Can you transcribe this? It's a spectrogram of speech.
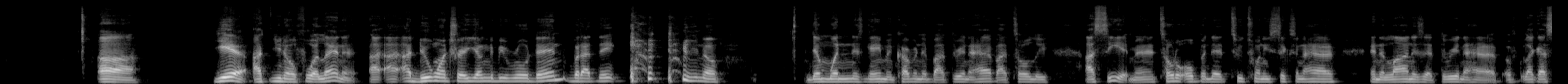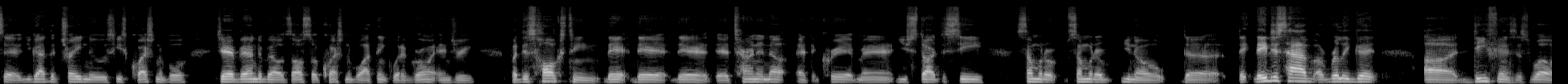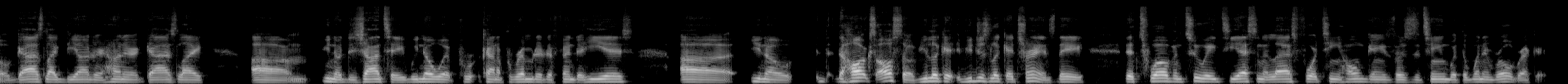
uh yeah, I you know for Atlanta, I I, I do want Trae Young to be ruled in, but I think you know them winning this game and covering it by three and a half, I totally I see it, man. Total opened at 226 and a half, and the line is at three and a half. Like I said, you got the trade news, he's questionable. Jarred Vanderbilt is also questionable, I think, with a growing injury. But this Hawks team, they're they're they're they're turning up at the crib, man. You start to see some of the some of the, you know, the they, they just have a really good uh defense as well. Guys like DeAndre Hunter, guys like um, you know, DeJounte, we know what per, kind of perimeter defender he is uh, you know, the Hawks also, if you look at if you just look at trends, they they're 12 and 2 ATS in the last 14 home games versus the team with the winning road record.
